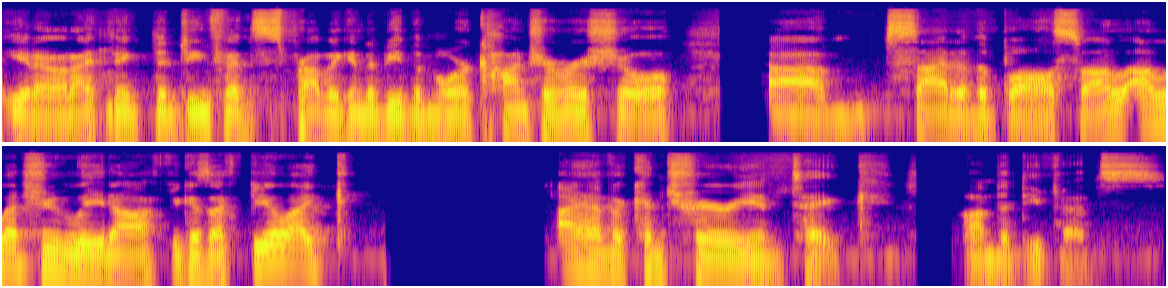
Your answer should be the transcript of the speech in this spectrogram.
you know, and I think the defense is probably going to be the more controversial um, side of the ball. So I'll, I'll let you lead off because I feel like I have a contrarian take on the defense.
